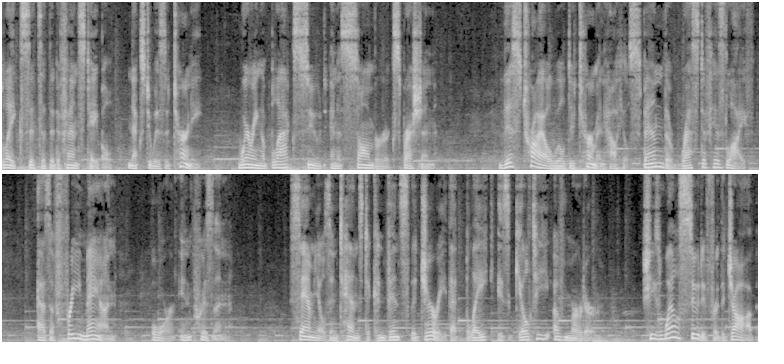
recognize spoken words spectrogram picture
Blake sits at the defense table next to his attorney wearing a black suit and a somber expression. This trial will determine how he'll spend the rest of his life as a free man or in prison. Samuels intends to convince the jury that Blake is guilty of murder. She's well suited for the job.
